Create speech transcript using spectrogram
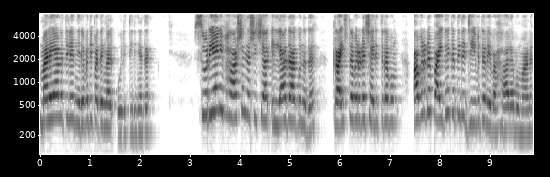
മലയാളത്തിലെ നിരവധി പദങ്ങൾ ഉരുത്തിരിഞ്ഞത്. സുറിയാനി ഭാഷ നശിച്ചാൽ ഇല്ലാതാകുന്നത് ക്രൈസ്തവരുടെ ചരിത്രവും അവരുടെ പൈതൃകത്തിന്റെ ജീവിത വ്യവഹാരവുമാണ്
